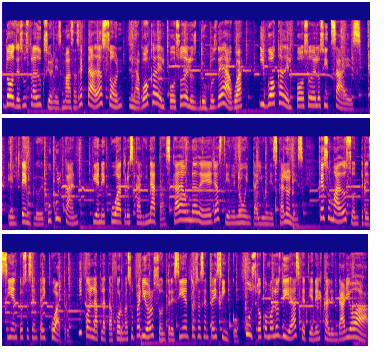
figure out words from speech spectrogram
Dos de sus traducciones más aceptadas son la boca del pozo de los brujos de agua y boca del pozo de los itzaes. El templo de Cuculcán tiene cuatro escalinatas, cada una de ellas tiene 91 escalones, que sumados son 364, y con la plataforma superior son 365, justo como los días que tiene el calendario A.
